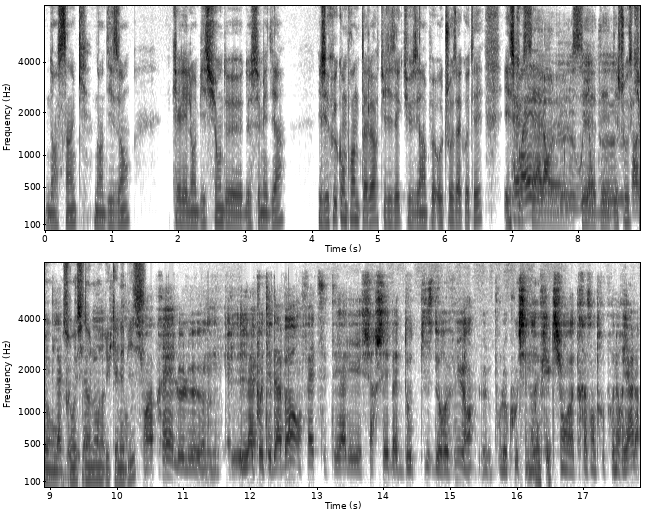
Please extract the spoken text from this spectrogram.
dans 5, dans 10 ans? Quelle est l'ambition de, de ce média? J'ai cru comprendre tout à l'heure, tu disais que tu faisais un peu autre chose à côté. Est-ce que c'est euh, des, choses qui ont, sont aussi dans le monde du cannabis? Après, le, le, l'à côté d'abord, en fait, c'était aller chercher bah, d'autres pistes de revenus. Hein. pour le coup, c'est une réflexion euh, très entrepreneuriale.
